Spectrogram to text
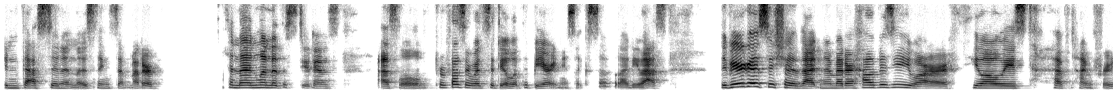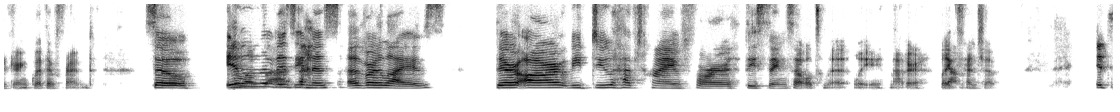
invested in those things that matter. And then one of the students asked, Well, professor, what's the deal with the beer? And he's like, So glad you asked the beer goes to show that no matter how busy you are, you always have time for a drink with a friend. So, in the that. busyness of our lives, there are, we do have time for these things that ultimately matter, like yeah. friendship. It's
